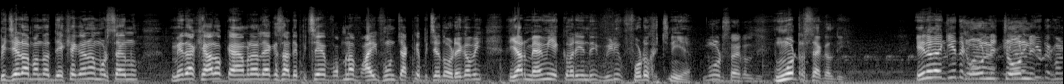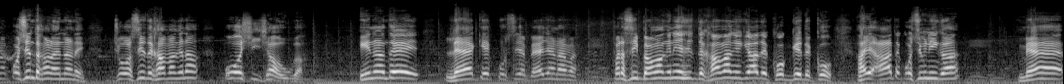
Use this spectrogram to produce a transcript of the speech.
ਵੀ ਜਿਹੜਾ ਬੰਦਾ ਦੇਖੇਗਾ ਨਾ ਮੋਟਰਸਾਈਕਲ ਨੂੰ ਮੇਰਾ ਖਿਆਲ ਉਹ ਕੈਮਰਾ ਲੈ ਕੇ ਸਾਡੇ ਪਿੱਛੇ ਆਪਣਾ ਆਈਫੋਨ ਚੱਕ ਕੇ ਪਿੱਛੇ ਦੌੜੇਗਾ ਵੀ ਯਾਰ ਮੈਂ ਵੀ ਇੱਕ ਵਾਰੀ ਇਹਦੀ ਵੀਡੀਓ ਫੋਟੋ ਖਿੱਚਣੀ ਹੈ ਮੋਟਰਸਾਈਕਲ ਦੀ। ਮੋਟਰਸਾਈਕਲ ਦੀ। ਇਹਨਾਂ ਨੇ ਕੀ ਦਿਖਾਉਣਾ? ਚੋਣ ਨਹੀਂ- ਚੋਣ ਨਹੀਂ- ਦਿਖਾਉਣਾ? ਕੁਛ ਨਹੀਂ ਦਿਖਾਉਣਾ ਇਹਨਾਂ ਨੇ। ਜੋ ਅਸੀਂ ਦਿਖਾਵਾਂਗੇ ਨਾ ਉਹ ਸ਼ੀਸ਼ਾ ਆਊਗਾ। ਇਹਨਾਂ ਦੇ ਲੈ ਕੇ ਕੁਰਸੀਆਂ ਬਹਿ ਜਾਣਾ ਵਾ। ਪਰ ਅਸੀਂ ਬਹਾਂਗੇ ਨਹੀਂ ਅਸੀਂ ਦਿਖਾਵਾਂਗੇ ਕਿ ਆਹ ਦੇਖੋ ਅੱਗੇ ਦੇਖੋ। ਹਾਏ ਆਹ ਤਾਂ ਕੁਝ ਵੀ ਨਹੀਂਗਾ ਮੈਂ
